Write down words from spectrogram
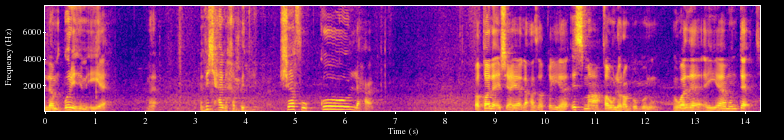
لم أرهم إياه. ما مفيش حاجة خبتها. شافوا كل حاجة. فقال إشعياء لحزقية اسمع قول رب الجنود. هو ذا أيام تأتي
